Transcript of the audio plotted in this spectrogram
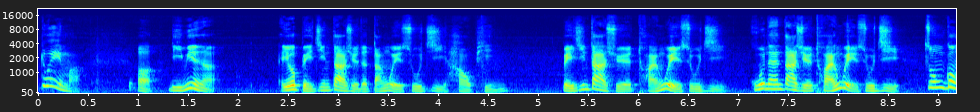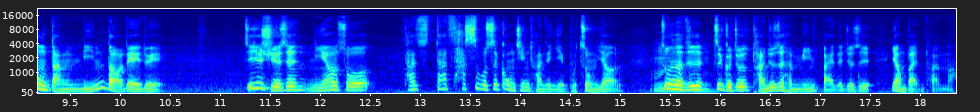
对嘛？哦，里面啊有北京大学的党委书记郝平，北京大学团委书记，湖南大学团委书记，中共党领导带队。这些学生，你要说他他他是不是共青团的也不重要了。重要的就是这个，就是团，就是很明摆的，就是样板团嘛。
